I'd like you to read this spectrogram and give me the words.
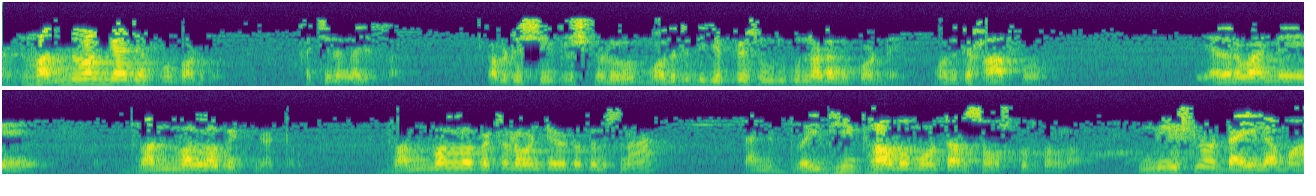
ద్వంద్వంగా చెప్పకూడదు. ఖచ్చితంగా చెప్పాలి కాబట్టి శ్రీకృష్ణుడు మొదటిది చెప్పేసి ఊరుకున్నాడు అనుకోండి. మొదటి హాఫ్. ఎదరవాడిని ద్వంద్వంలో పెట్టినట్టు. ద్వంద్వంలో పెట్టడం అంటే ఏమిటో తెలిసిన? దాన్ని ద్వైధీభావం అంటారు సంస్కృతంలో. ఇంగ్లీష్లో డైలమా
